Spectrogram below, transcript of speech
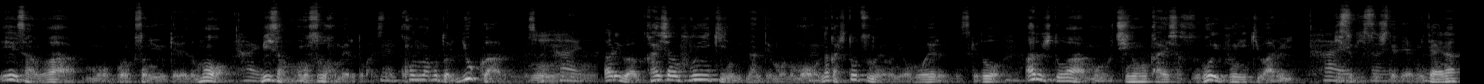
A さんはもうボロクソに言うけれども、はい。B さんものすごい褒めるとかですね、うん。こんなことはよくあるんですよ。うん。はい。あるいは会社の雰囲気なんていうものもうん。なんか一つのように思えるんですけど、ある人はもううちの会社すごい雰囲気悪い、はい。ギスギスしててはい。みたいな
